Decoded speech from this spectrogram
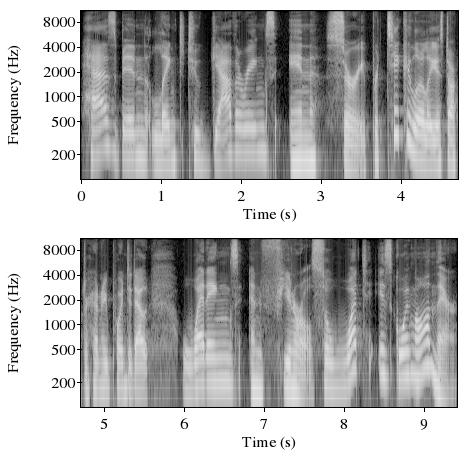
has been linked to gatherings in Surrey, particularly, as Dr. Henry pointed out, weddings and funerals. So, what is going on there?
